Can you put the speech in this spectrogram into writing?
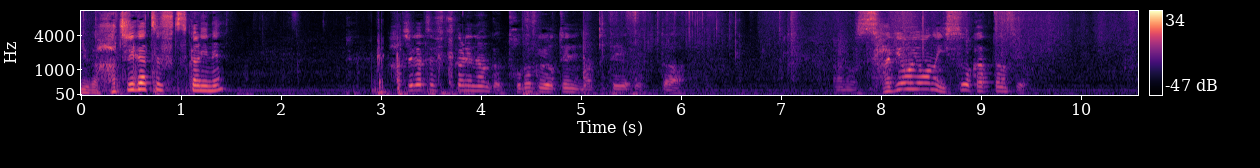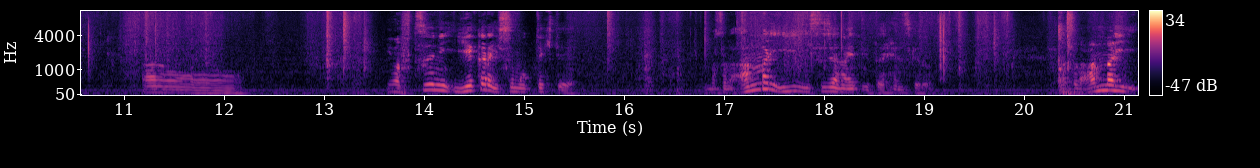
8月2日にね8月2日になんか届く予定になっておったあの作業用の椅子を買ったんですよ。あのー、今普通に家から椅子持ってきて、まあ、そのあんまりいい椅子じゃないって言ったら変ですけど、まあ、そのあんまり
